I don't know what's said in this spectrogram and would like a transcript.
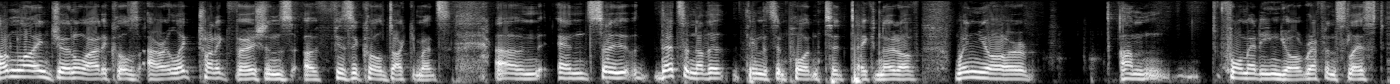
online journal articles are electronic versions of physical documents. Um, and so that's another thing that's important to take note of when you're um, formatting your reference list,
